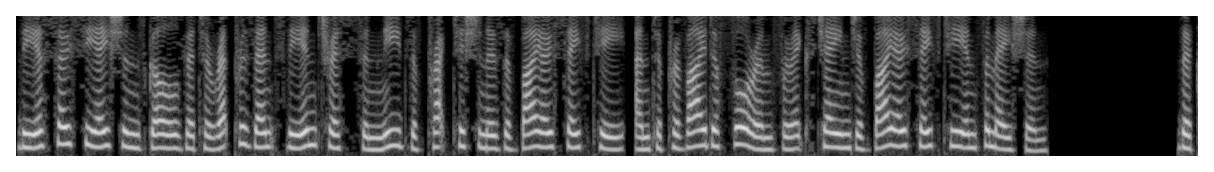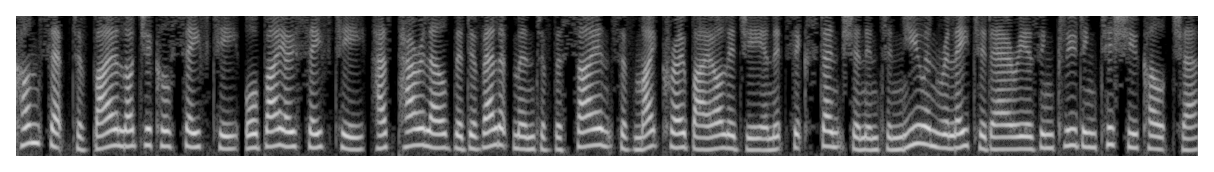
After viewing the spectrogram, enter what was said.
The association's goals are to represent the interests and needs of practitioners of biosafety, and to provide a forum for exchange of biosafety information. The concept of biological safety or biosafety has paralleled the development of the science of microbiology and its extension into new and related areas including tissue culture,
